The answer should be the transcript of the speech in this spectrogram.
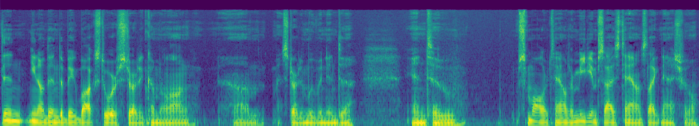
then you know, then the big box stores started coming along. Um, started moving into into smaller towns or medium sized towns like Nashville.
